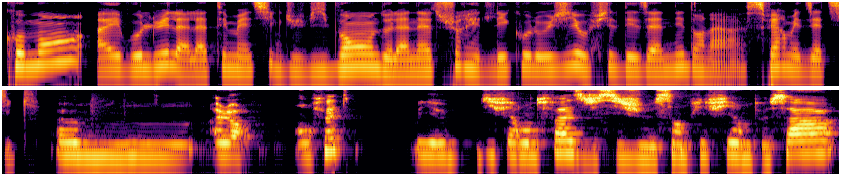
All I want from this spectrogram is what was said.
comment a évolué la, la, thématique du vivant, de la nature et de l'écologie au fil des années dans la sphère médiatique? Alors, en fait, il y a eu différentes phases, si je simplifie un peu ça.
